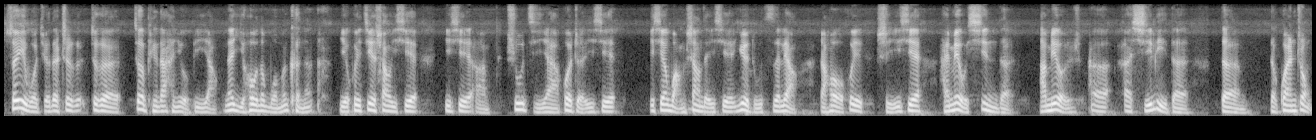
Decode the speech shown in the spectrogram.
所以我觉得这个这个这个平台很有必要。那以后呢，我们可能也会介绍一些。一些啊书籍啊，或者一些一些网上的一些阅读资料，然后会使一些还没有信的、还没有呃呃洗礼的的的观众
